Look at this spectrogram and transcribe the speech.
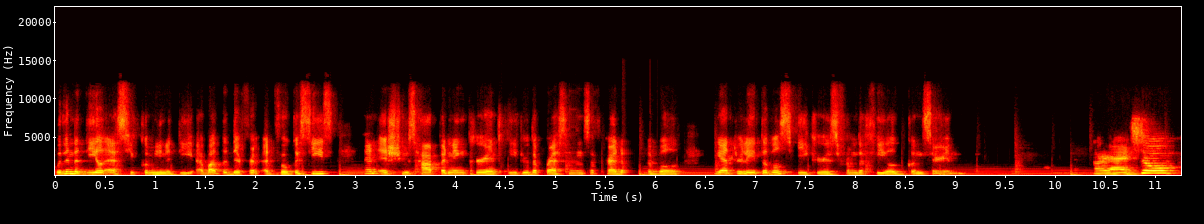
within the DLSU community about the different advocacies and issues happening currently through the presence of credible yet relatable speakers from the field concerned. All right. So,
